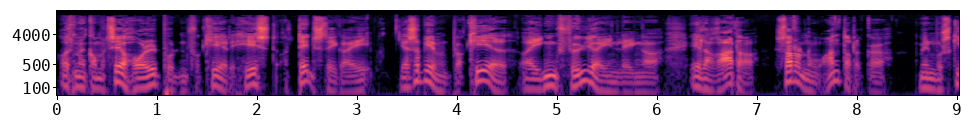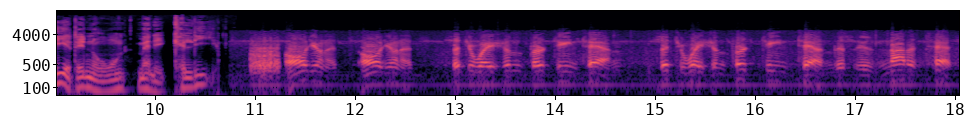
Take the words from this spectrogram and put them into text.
Og hvis man kommer til at holde på den forkerte hest, og den stikker af, ja, så bliver man blokeret, og ingen følger en længere. Eller rettere, så er der nogle andre, der gør. Men måske er det nogen, man ikke kan lide. All units, all units. Situation 1310. Situation 1310. This is not a test.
